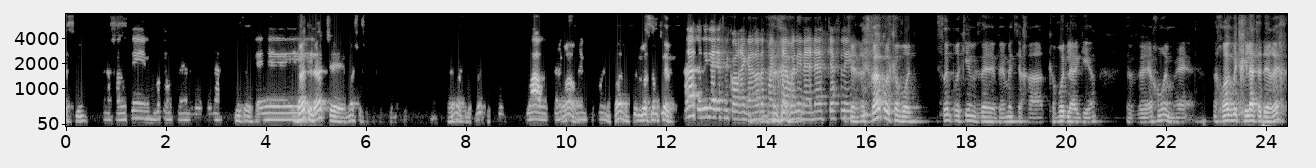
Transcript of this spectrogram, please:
הסיום. לחלוטין, בוקר מצוין, תודה. ואת יודעת שמשהו ש... וואו, פרק 20. נכון, אפילו לא שמת לב. אני יודעת, אני נהנית מכל רגע, אני לא יודעת מה איתכם, אני נהנית, כיף לי. כן, אז קודם כל כבוד. 20 פרקים זה באמת ככה כבוד להגיע, ואיך אומרים, אנחנו רק בתחילת הדרך.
